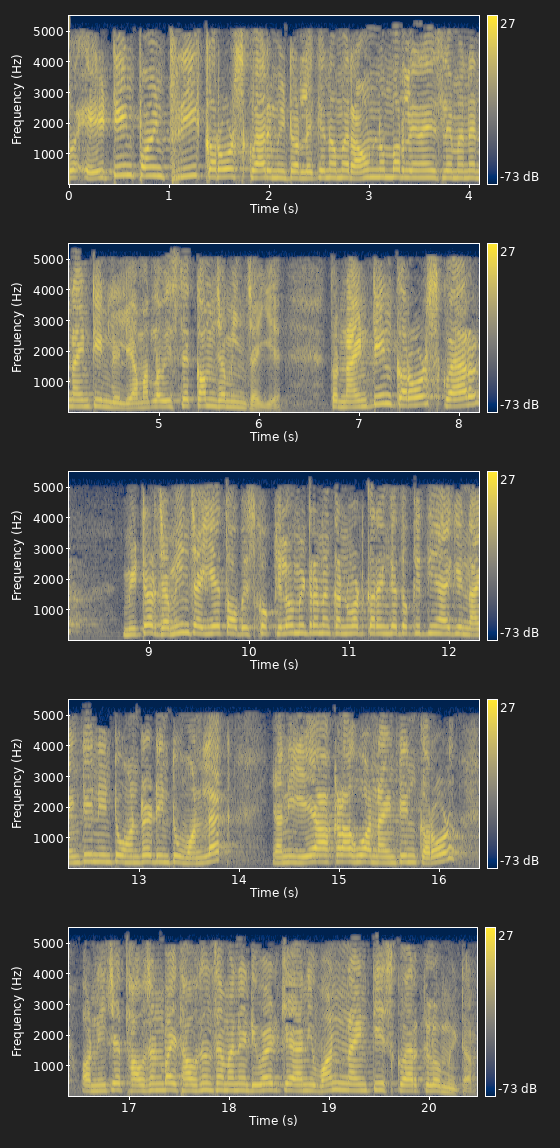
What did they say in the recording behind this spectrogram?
तो 18.3 करोड़ स्क्वायर मीटर लेकिन हमें राउंड नंबर लेना है, इसलिए मैंने 19 ले लिया। मतलब इससे कम ज़मीन चाहिए। तो 19 करोड़ स्क्वायर मीटर ज़मीन चाहिए तो अब इसको किलोमीटर में कन्वर्ट करेंगे तो कितनी आएगी? 19 into hundred into one lakh यानी ये आंकड़ा हुआ 19 करोड़, और नीचे थाउज़ेंड बाई थाउज़ेंड से मैंने डिवाइड किया, यानी 190 स्क्वायर किलोमीटर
